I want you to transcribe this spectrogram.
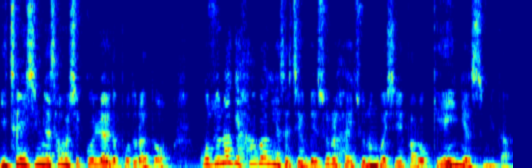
2020년 3월 19일 날도 보더라도 꾸준하게 하방에서 지금 매수를 해주는 것이 바로 개인이었습니다.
